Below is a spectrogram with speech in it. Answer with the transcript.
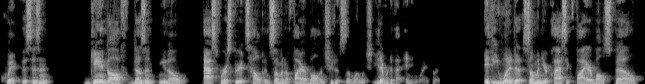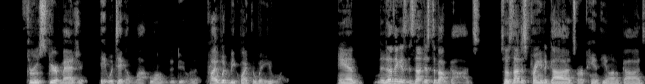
quick. This isn't Gandalf doesn't, you know, ask for a spirit's help and summon a fireball and shoot at someone, which he never did that anyway. But if he wanted to summon your classic fireball spell through spirit magic, it would take a lot longer to do, and it probably wouldn't be quite the way he wanted. And another thing is, it's not just about gods. So it's not just praying to gods or a pantheon of gods.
